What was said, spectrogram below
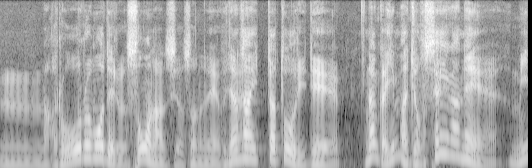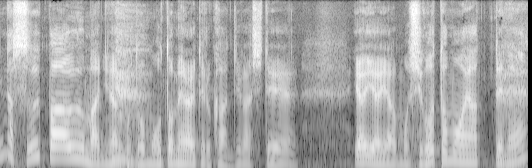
うん。ロールモデル、そうなんですよ、そのね藤波さん言った通りで、なんか今、女性がね、みんなスーパーウーマンになることを求められてる感じがして、いやいやいや、もう仕事もやってね、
